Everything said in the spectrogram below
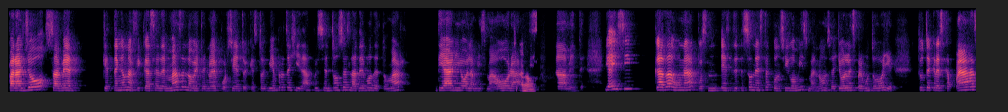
Para yo saber que tenga una eficacia de más del 99% y que estoy bien protegida, pues entonces la debo de tomar diario a la misma hora, claro. Y ahí sí, cada una pues es, es, honesta consigo misma, ¿no? O sea, yo les pregunto, oye, tú te crees capaz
